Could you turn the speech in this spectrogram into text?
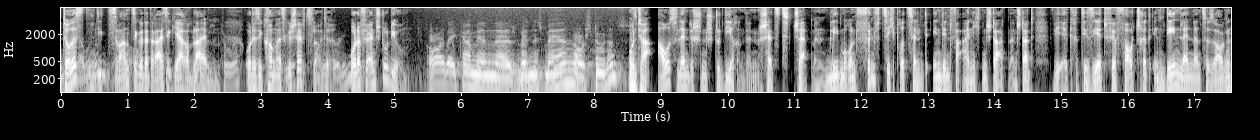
Touristen, die 20 oder 30 Jahre bleiben. Oder sie kommen als Geschäftsleute oder für ein Studium. Unter ausländischen Studierenden, schätzt Chapman, blieben rund 50 Prozent in den Vereinigten Staaten, anstatt, wie er kritisiert, für Fortschritt in den Ländern zu sorgen,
